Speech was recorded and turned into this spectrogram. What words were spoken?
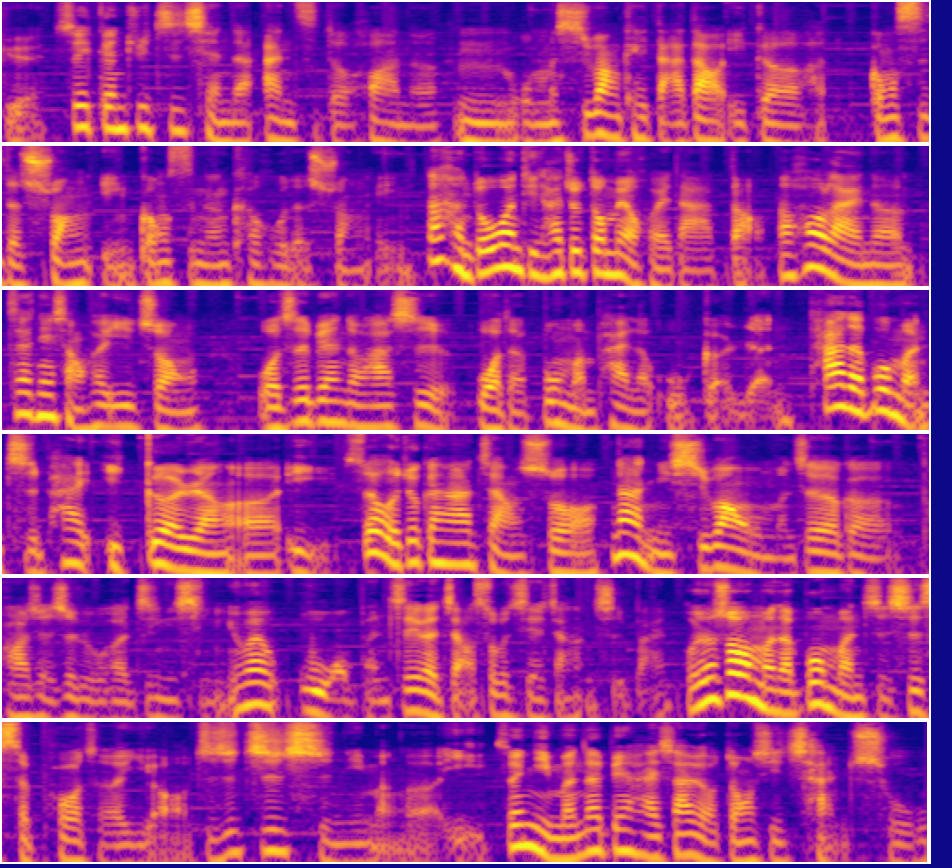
月，所以根据之前的案子的话呢，嗯，我们希望可以达到一个很公司的双赢，公司跟客户的双那很多问题他就都没有回答到。那后来呢，在那场会议中。我这边的话是我的部门派了五个人，他的部门只派一个人而已，所以我就跟他讲说，那你希望我们这个 project 是如何进行？因为我们这个角色，我直接讲很直白，我就说我们的部门只是 support 而已哦，只是支持你们而已，所以你们那边还是要有东西产出。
